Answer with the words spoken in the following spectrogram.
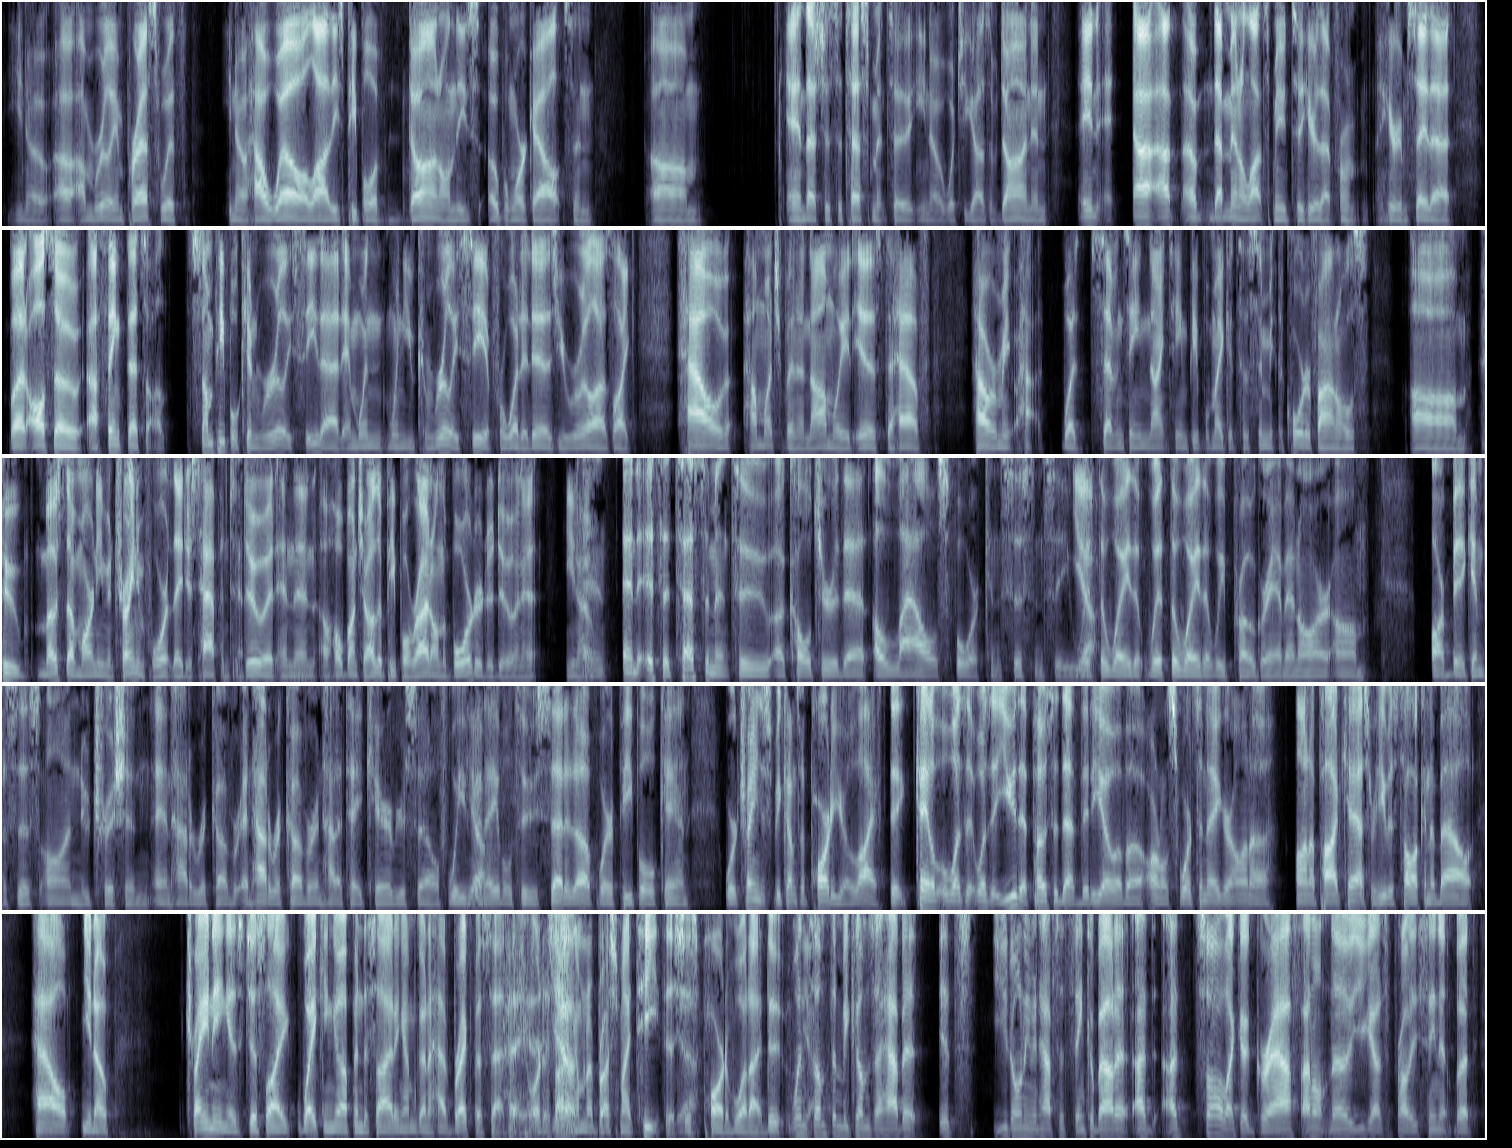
you know, uh, I'm really impressed with you know how well a lot of these people have done on these open workouts, and um, and that's just a testament to you know what you guys have done and and I, I, I, that meant a lot to me to hear that from hear him say that but also i think that's uh, some people can really see that and when when you can really see it for what it is you realize like how how much of an anomaly it is to have however many how, what 17 19 people make it to semi quarterfinals um, who most of them aren't even training for it. They just happen to do it. And then a whole bunch of other people right on the border to doing it you know. And, and it's a testament to a culture that allows for consistency Yeah. with the way that with the way that we program and our um our big emphasis on nutrition and how to recover and how to recover and how to take care of yourself. We've Yeah. been able to set it up where people can where training just becomes a part of your life. Uh, Caleb, was it was it you that posted that video of uh, Arnold Schwarzenegger on a on a podcast where he was talking about how you know training is just like waking up and deciding I'm going to have breakfast that day or deciding Yeah. I'm going to brush my teeth. It's just part of what I do. when something becomes a habit, it's you don't even have to think about it. I I saw like a graph. I don't know. You guys have probably seen it, but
